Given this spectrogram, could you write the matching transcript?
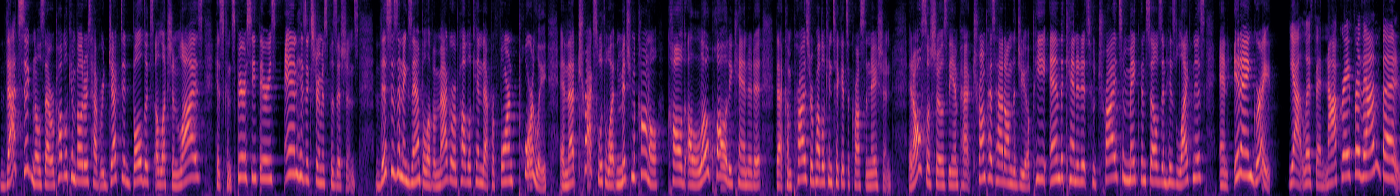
That signals that Republican voters have rejected Bolduc's election lies, his conspiracy theories, and his extremist positions. This is an example of a MAGA Republican that performed poorly, and that tracks with what Mitch McConnell called a low quality candidate that comprised Republican tickets across the nation. It also shows the impact Trump has had on the GOP and the candidates who tried to make themselves in his likeness, and it ain't great. Yeah, listen, not great for them, but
